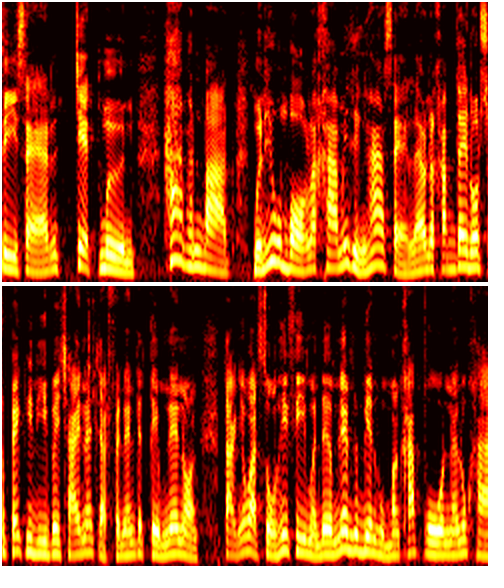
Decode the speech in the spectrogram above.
475,000 บาท เหมือนที่ผมบอกราคาไม่ถึง 5 0 0 0 0 0แล้วนะครับ ได้รถสเปคดี ๆ ไปใช้นะจัดไฟแนนซ์ได้เต็มแน่นอน ต่างจังหวัดส่งให้ฟรีเหมือนเดิมเล่มทะเบียนผมบังคับโอนนะลูกค้า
